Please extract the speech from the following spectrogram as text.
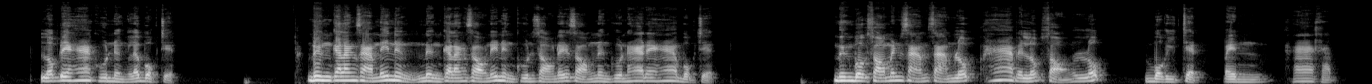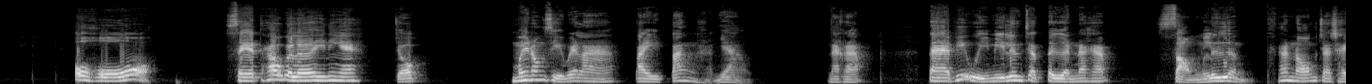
2ลบด้วย5คูณ1แล้วบวก7 1กำลัง3ได้1 1กำลัง2ได้1คูณ2ได้2 1คูณ5ได้5บวก7 1บวก2เป็น3 3ลบ5เป็นลบ2ลบบวกอีก7เป็น5ครับ โอ้โห เศษเท่ากันเลยนี่ไง จบ ไม่ต้องเสียเวลาไปตั้งหารยาวนะครับ แต่พี่อุ๋ยมีเรื่องจะเตือนนะครับสองเรื่องถ้าน้องจะใช้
